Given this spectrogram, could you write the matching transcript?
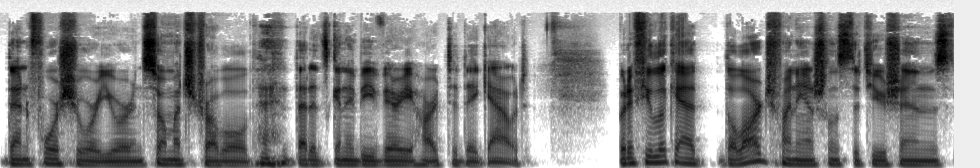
then for sure you're in so much trouble that, that it's going to be very hard to dig out. But if you look at the large financial institutions,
